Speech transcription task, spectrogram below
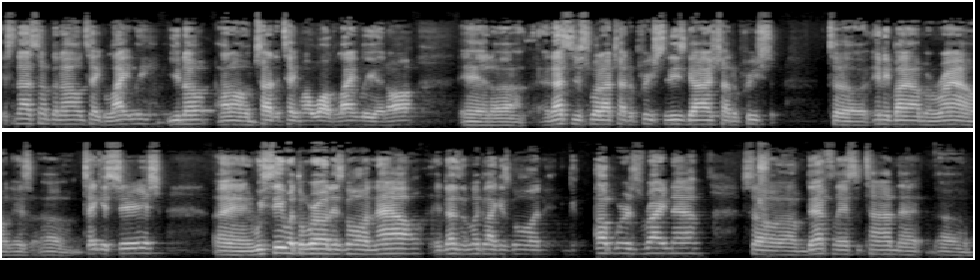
it's not something I don't take lightly. You know, I don't try to take my walk lightly at all. And, uh, and that's just what I try to preach to these guys. Try to preach to anybody I'm around is um, take it serious. And we see what the world is going now. It doesn't look like it's going upwards right now. So um, definitely, it's a time that um,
